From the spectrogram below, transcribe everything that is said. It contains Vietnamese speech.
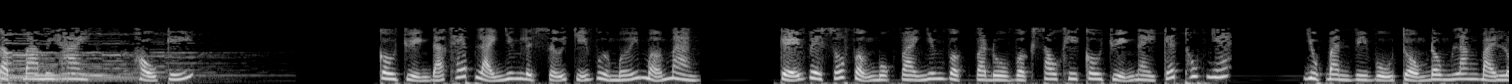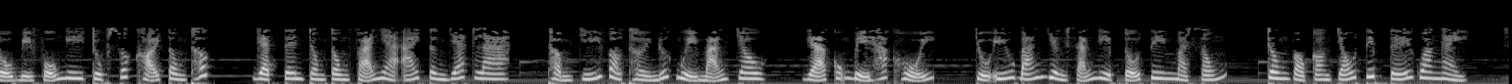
Tập 32 Hậu ký Câu chuyện đã khép lại nhưng lịch sử chỉ vừa mới mở màn. Kể về số phận một vài nhân vật và đồ vật sau khi câu chuyện này kết thúc nhé. Dục bành vì vụ trộn đông lăng bại lộ bị phổ nghi trục xuất khỏi tông thất, gạch tên trong tông phả nhà ái Tân Giác La, thậm chí vào thời nước ngụy Mãn Châu, gã cũng bị hắc hủi, chủ yếu bán dần sản nghiệp tổ tiên mà sống, trông vào con cháu tiếp tế qua ngày.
